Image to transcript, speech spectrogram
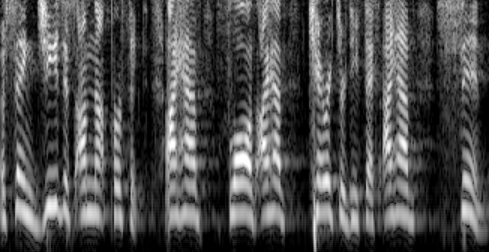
of saying, Jesus, I'm not perfect. I have flaws. I have character defects. I have sin.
